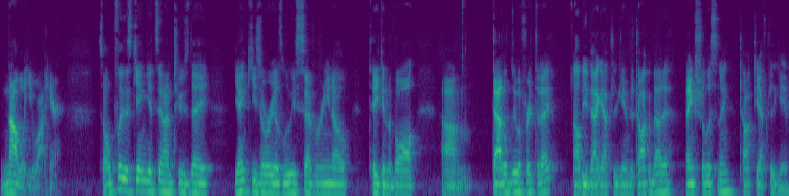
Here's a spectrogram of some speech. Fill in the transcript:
Not what you want here. So hopefully this game gets in on Tuesday. Yankees, Orioles, Luis Severino taking the ball. Um, that'll do it for today. I'll be back after the game to talk about it. Thanks for listening. Talk to you after the game.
